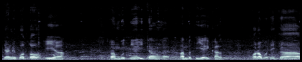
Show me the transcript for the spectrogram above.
Yang dipoto. Iya, Rambutnya ikal nggak? rambut iya ikal. Oh rambut Ika.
